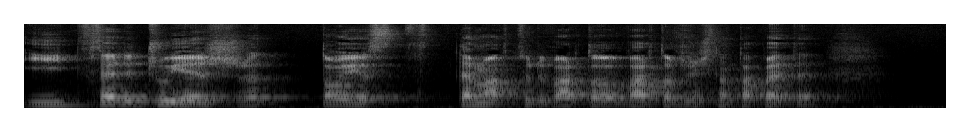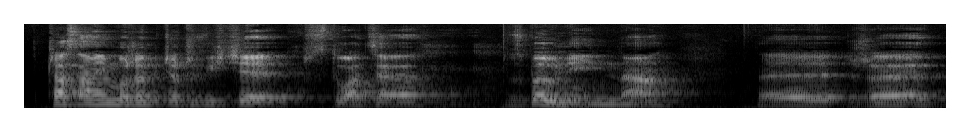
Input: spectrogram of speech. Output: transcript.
I wtedy czujesz, że to jest temat, który warto, warto wziąć na tapetę. Czasami może być oczywiście sytuacja zupełnie inna, e, że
